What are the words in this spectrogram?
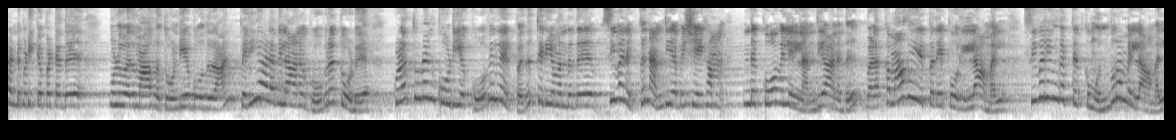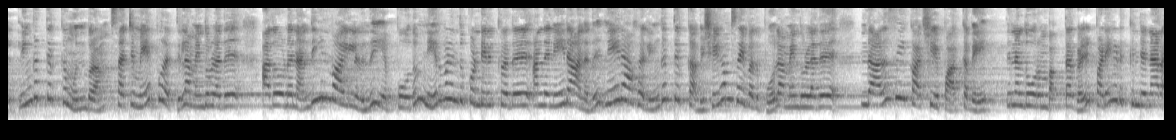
கண்டுபிடிக்கப்பட்டது. முழுவதுமாக தோண்டிய போதுதான் பெரிய அளவிலான கோபுரத்தோடு குளத்துடன் கூடிய கோவில் இருப்பது தெரிய வந்தது சிவனுக்கு நந்தி அபிஷேகம். இந்த கோவிலில் நந்தியானது வழக்கமாக இருப்பதை போல் இல்லாமல் சிவலிங்கத்திற்கு முன்புறம் இல்லாமல் லிங்கத்திற்கு முன்புறம் சற்று மேற்புறத்தில் அமைந்துள்ளது. அதோடு நந்தியின் வாயிலிருந்து எப்போதும் நீர் விழுந்து கொண்டிருக்கிறது. அந்த நீரானது நேராக லிங்கத்திற்கு அபிஷேகம் செய்வது போல் அமைந்துள்ளது. இந்த அதிசய காட்சியை பார்க்கவே தினந்தோறும் பக்தர்கள் படையெடுக்கின்றனர்.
